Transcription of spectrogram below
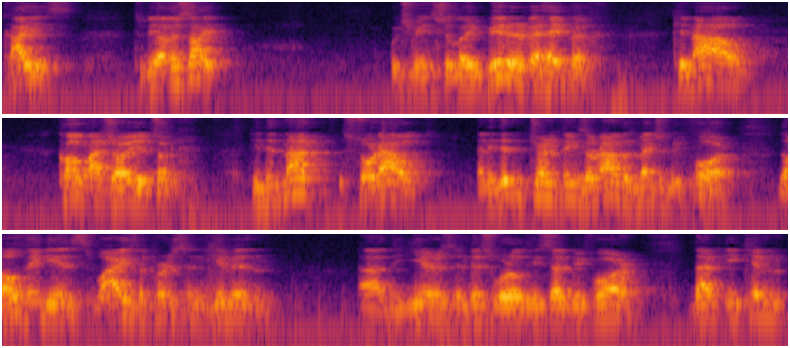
chayis, to the other side. Which means, shaloi bitter vehepech, kinal, kol He did not sort out, and he didn't turn things around as mentioned before. The whole thing is, why is the person given uh, the years in this world, he said before, that he can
